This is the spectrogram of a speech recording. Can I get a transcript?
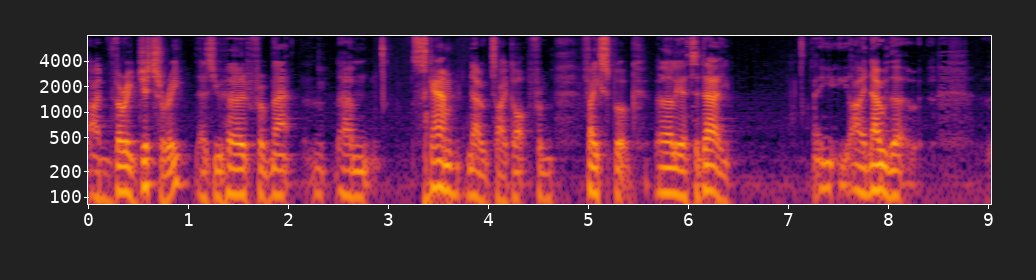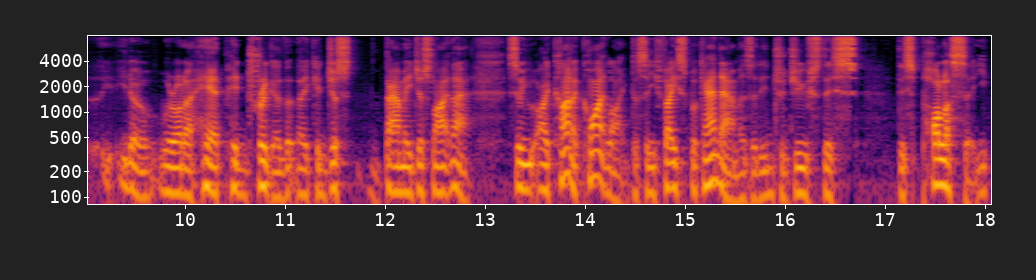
I'm very jittery, as you heard from that um, scam note I got from Facebook earlier today. I know that you know we're on a hairpin trigger that they can just ban me just like that. So I kind of quite like to see Facebook and Amazon introduce this this policy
